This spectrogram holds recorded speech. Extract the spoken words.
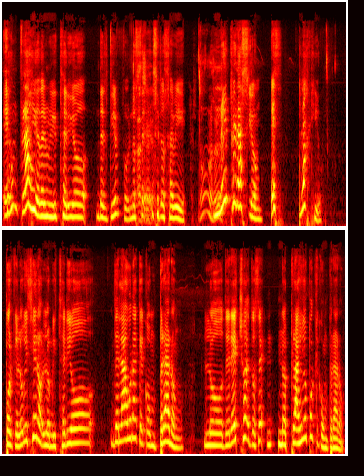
es un plagio del Ministerio del Tiempo. No Ah, sé ¿sí? si lo sabéis. No, no sé. No inspiración, es plagio. Porque luego hicieron los misterios de Laura que compraron los derechos, entonces no es plagio porque compraron.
